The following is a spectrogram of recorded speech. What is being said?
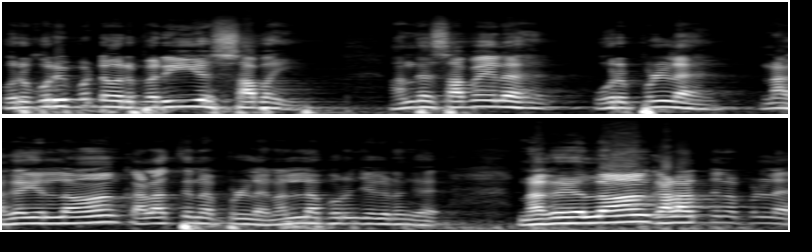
ஒரு குறிப்பிட்ட ஒரு பெரிய சபை. அந்த சபையில் ஒரு பிள்ளை நகையெல்லாம் கலத்தின பிள்ளை. நல்லா புரிஞ்சுக்கிடுங்க. நகையெல்லாம் கலத்தின பிள்ளை.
